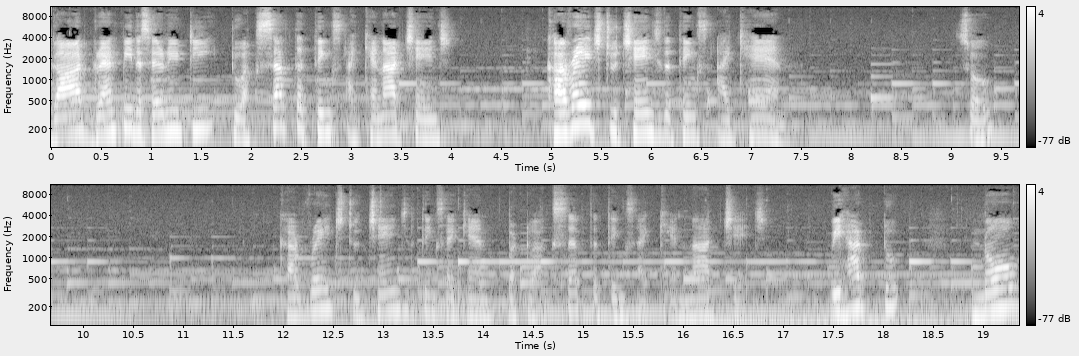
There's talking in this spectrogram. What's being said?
God, grant me the serenity to accept the things I cannot change, courage to change the things I can. So, courage to change the things I can, but to accept the things I cannot change. We have to know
